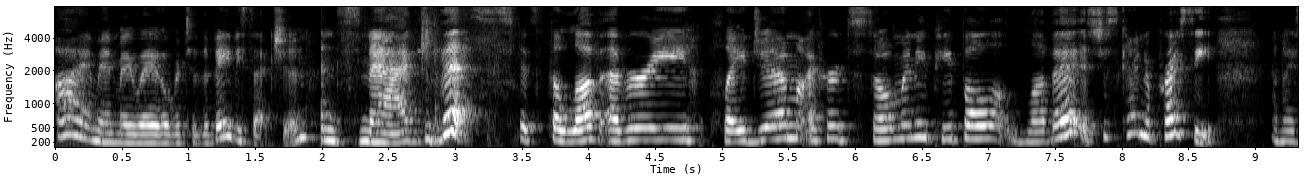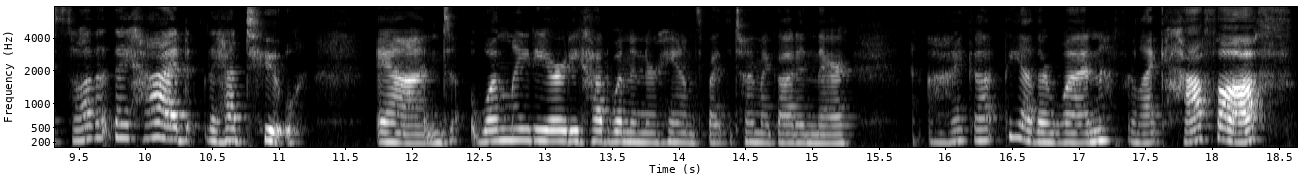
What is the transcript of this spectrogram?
I made my way over to the baby section and snagged this. It's the Lovevery Play Gym. I've heard so many people love it. It's just kind of pricey. And I saw that they had, they had two. And one lady already had one in her hands by the time I got in there. I got the other one for like half off.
